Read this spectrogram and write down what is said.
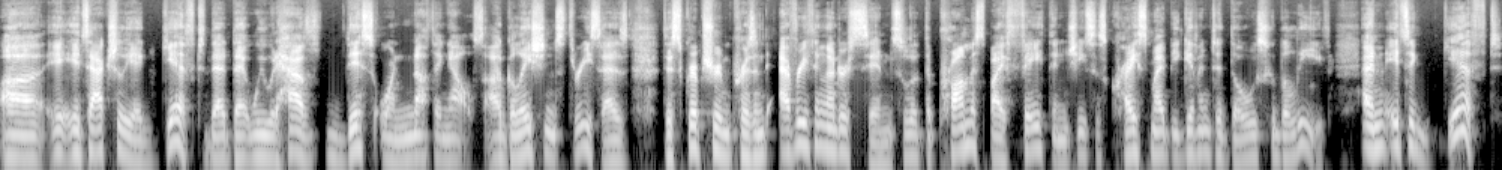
Uh, it, it's actually a gift that that we would have this or nothing else. Uh, Galatians three says the Scripture imprisoned everything under sin, so that the promise by faith in Jesus Christ might be given to those who believe. And it's a gift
